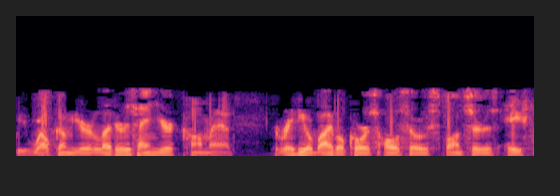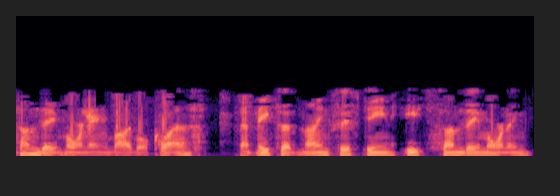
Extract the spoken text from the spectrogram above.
We welcome your letters and your comments. The Radio Bible Course also sponsors a Sunday morning Bible class that meets at 9.15 each Sunday morning.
